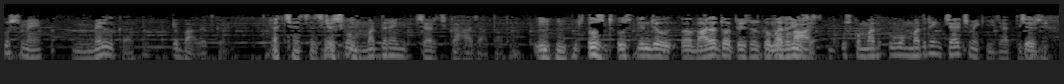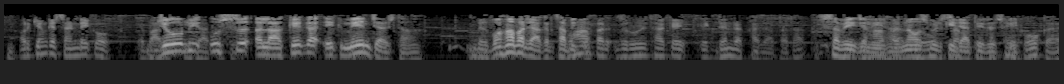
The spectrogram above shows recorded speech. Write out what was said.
اس میں مل کر عبادت کریں۔ اچھا اچھا, اچھا، جس کو مدرنگ چرچ کہا جاتا تھا۔ اس دن جو عبادت ہوتی ہے اس کو مدرنگ اس کو وہ مدرنگ چرچ میں کی جاتی ہے اور کیونکہ سنڈے کو جو بھی اس علاقے کا ایک مین چرچ تھا وہاں پر جا کر سبھی وہاں پر ضروری تھا کہ ایک دن رکھا جاتا تھا۔ سبھی اناؤنسمنٹ کی جاتی تھی ہو کر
